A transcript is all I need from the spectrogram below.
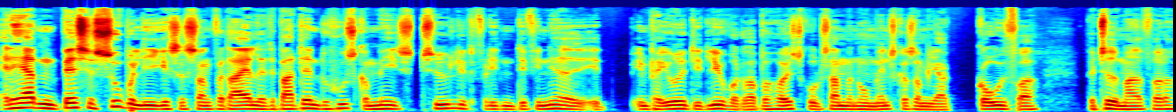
Er det her den bedste Superliga-sæson for dig, eller er det bare den, du husker mest tydeligt, fordi den definerede et, en periode i dit liv, hvor du var på højskole sammen med nogle mennesker, som jeg går ud fra, betød meget for dig?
